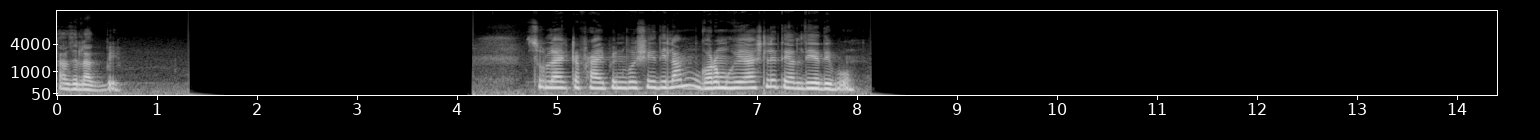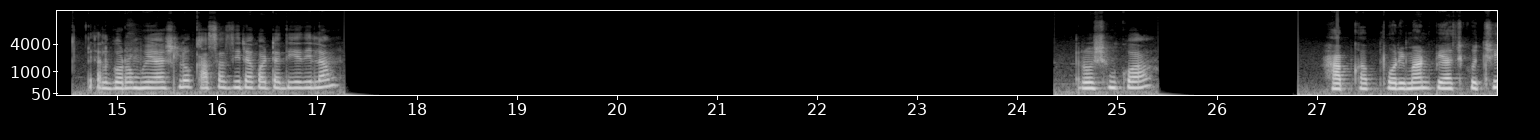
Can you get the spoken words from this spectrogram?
কাজে লাগবে। চুলা একটা ফ্রাই প্যান বসিয়ে দিলাম, গরম হয়ে আসলে তেল দিয়ে দিব। তেল গরম হয়ে আসলো, কাঁচা জিরা কয়টা দিয়ে দিলাম। রসুন কোয়া, হাফ কাপ পরিমাণ পেঁয়াজ কুচি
